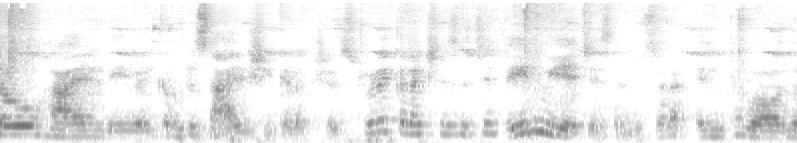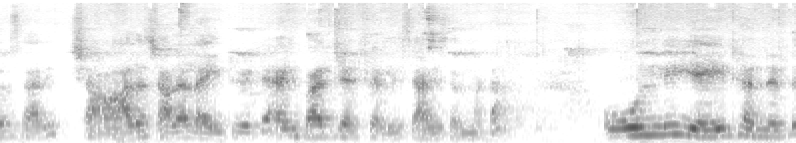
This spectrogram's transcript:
హలో హాయ్ అండి. Welcome to Sai Rishi collections. Today collections వచ్చి దేని మీద చేసాను చూసారా? ఎంత బాగుందో సారీ. చాలా చాలా light weight and budget friendly saris అనమాట only eight hundred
